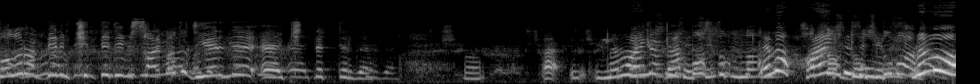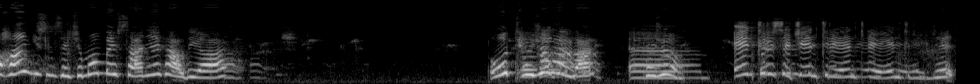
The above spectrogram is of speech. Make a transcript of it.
Valorant benim kilitlediğimi saymadı diğerini e, kilitlettirdi. Tamam. Ha, Memo hangisini ben seçeyim? bastım lan. Memo Hatta hangisini doldu seçeyim? var. Memo hangisini seçeyim? 15 saniye kaldı ya. O Tejo var lan. Ee, Tejo. Entry seç entry entry entry. Jet.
